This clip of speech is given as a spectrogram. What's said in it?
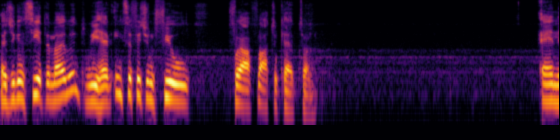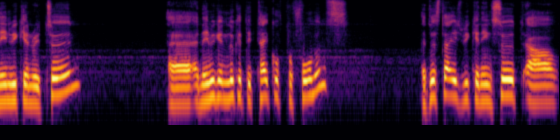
As you can see at the moment we have insufficient fuel for our flight to Cape Town. And then we can return Uh, and then we can look at the takeoff performance. At this stage, we can insert our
